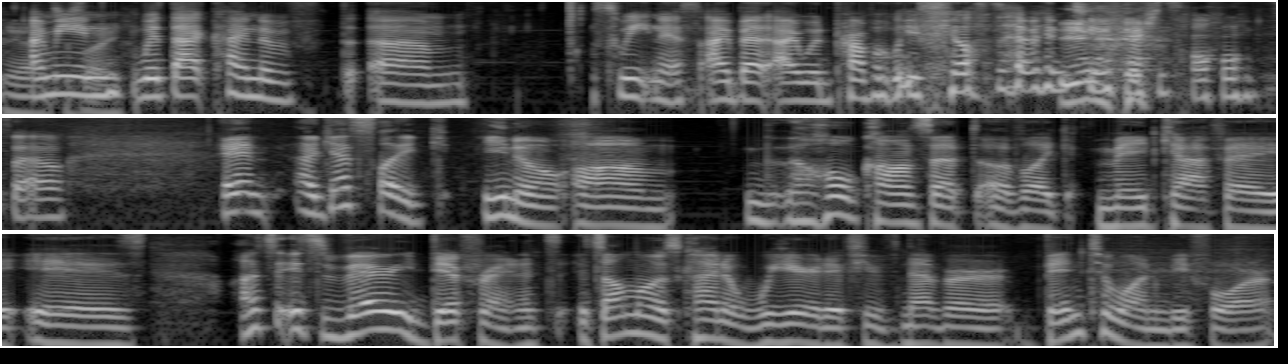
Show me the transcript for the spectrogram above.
Yeah. I mean, like- with that kind of um, sweetness, I bet I would probably feel 17 Yeah. years old. So And I guess like, you know, um the whole concept of like maid cafe is it's, it's very different. It's it's almost kind of weird if you've never been to one before.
